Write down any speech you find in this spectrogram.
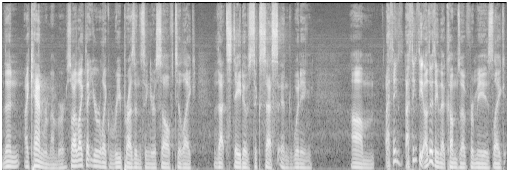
then I can remember. So I like that you're like represencing yourself to like that state of success and winning. Um, I think I think the other thing that comes up for me is like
